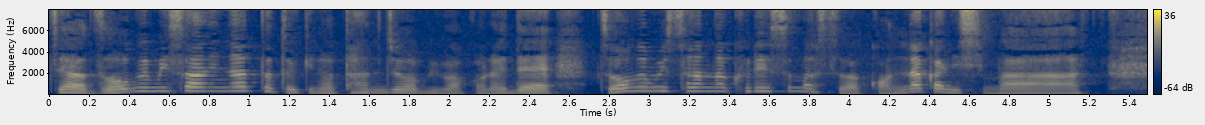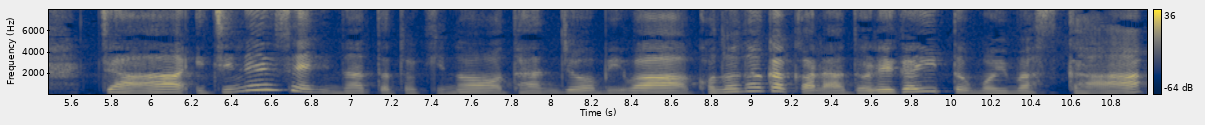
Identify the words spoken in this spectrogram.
じゃあ、ゾウ組さんになった時の誕生日はこれで、ゾウ組さんのクリスマスはこの中にします。じゃあ、1年生になった時の誕生日は、この中からどれがいいと思いますか？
